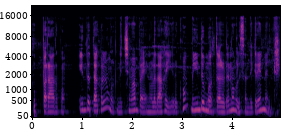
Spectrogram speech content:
சூப்பராக இருக்கும். இந்த தகவல் உங்களுக்கு நிச்சயமாக பயனுள்ளதாக இருக்கும். மீண்டும் ஒரு தகவலுடன் உங்களை சந்திக்கிறேன். நன்றி.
